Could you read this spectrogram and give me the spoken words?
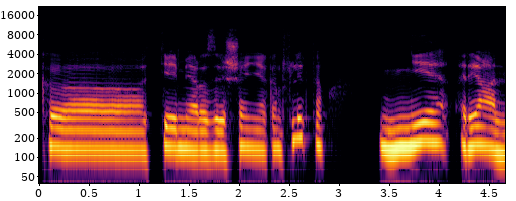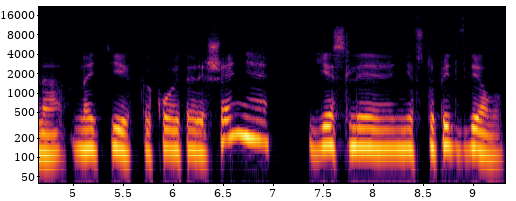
к э, теме разрешения конфликтов, нереально найти какое-то решение, если не вступить в дело.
